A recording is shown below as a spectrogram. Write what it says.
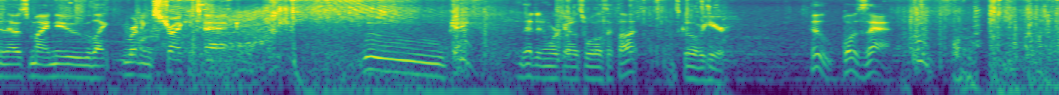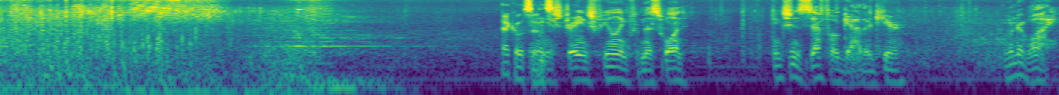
And that was my new, like, running strike attack. Woo! Okay. That didn't work out as well as I thought. Let's go over here. Ooh, what was that? Echo Getting a strange feeling from this one. Ancient Zeffo gathered here. I wonder why.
